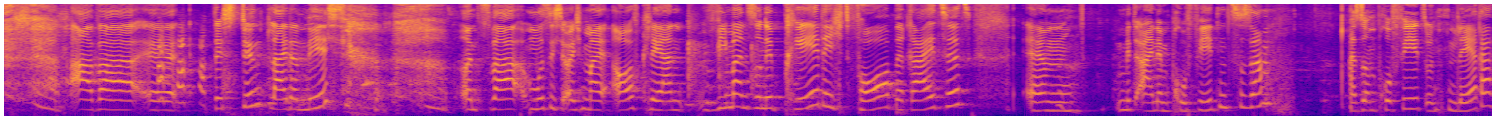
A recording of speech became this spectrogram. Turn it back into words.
Aber äh, das stimmt leider nicht. Und zwar muss ich euch mal aufklären, wie man so eine Predigt vorbereitet ähm, mit einem Propheten zusammen. Also ein Prophet und ein Lehrer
